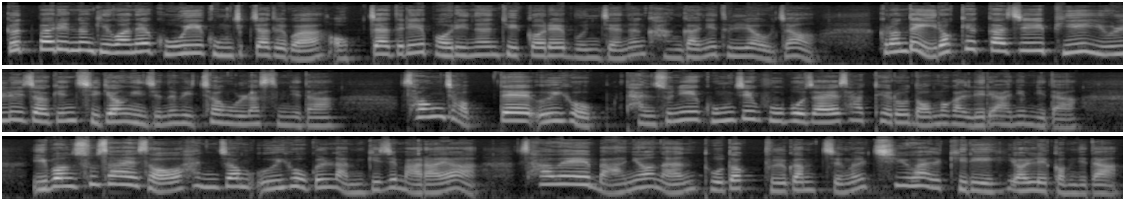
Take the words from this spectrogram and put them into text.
끝발 있는 기관의 고위 공직자들과 업자들이 벌이는 뒷거래 문제는 간간히 들려오죠. 그런데 이렇게까지 비윤리적인 지경인지는 미처 몰랐습니다. 성접대 의혹, 단순히 공직 후보자의 사퇴로 넘어갈 일이 아닙니다. 이번 수사에서 한 점 의혹을 남기지 말아야 사회에 만연한 도덕 불감증을 치유할 길이 열릴 겁니다.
